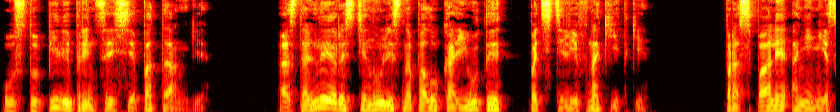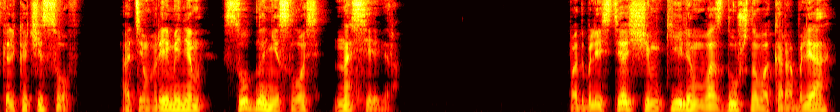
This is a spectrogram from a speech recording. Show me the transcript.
уступили принцессе Патанге. Остальные растянулись на полу каюты, подстелив накидки. Проспали они несколько часов, а тем временем судно неслось на север. Под блестящим килем воздушного корабля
